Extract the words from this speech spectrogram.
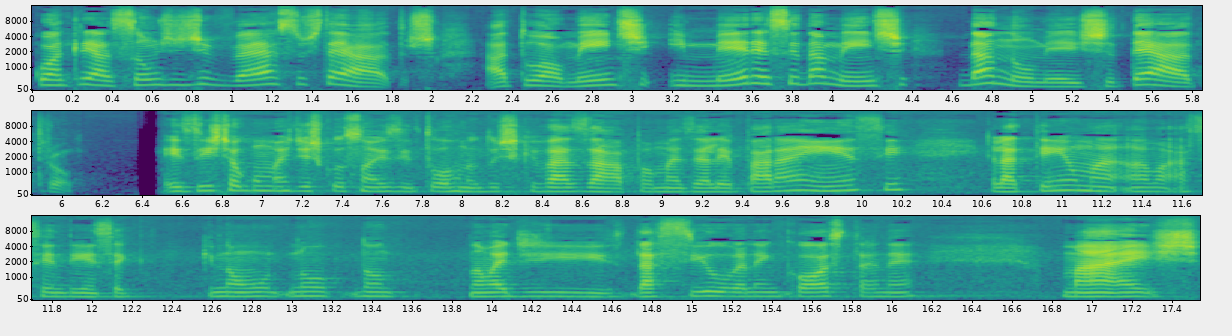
com a criação de diversos teatros. Atualmente e merecidamente dá nome a este teatro. Existem algumas discussões em torno do Esquivazapa, mas ela é paraense, ela tem uma, uma ascendência que não, não, não, não é de, da Silva nem Costa, né? Mas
